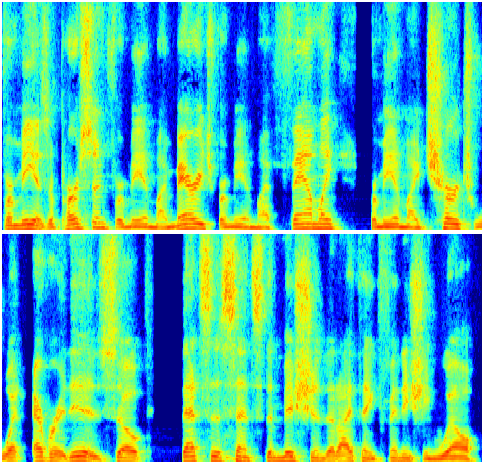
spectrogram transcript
for me as a person, for me in my marriage, for me and my family, for me and my church, whatever it is. So that's the sense, the mission that I think finishing well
